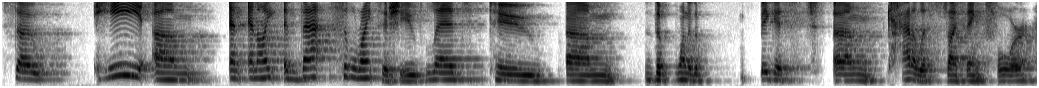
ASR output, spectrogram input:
So he um, and and I and that civil rights issue led to um, the one of the biggest um, catalysts, I think, for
